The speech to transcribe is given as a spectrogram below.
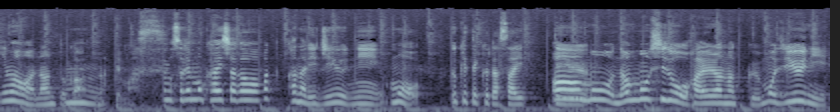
今はなんとかなってます。でもそれも会社側はかなり自由にもう受けてくださいっていう。もう何も指導入らなくもう自由に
